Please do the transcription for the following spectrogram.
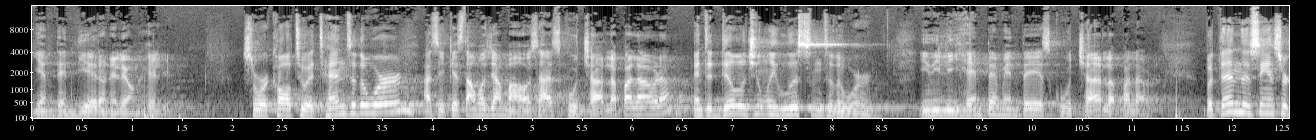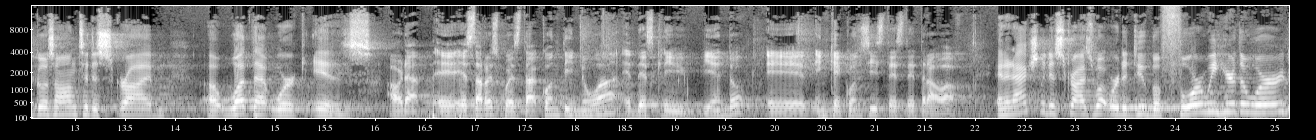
y entendieron el Evangelio. So we're called to attend to the word Así que estamos llamados a escuchar la palabra and to diligently listen to the word. y diligentemente escuchar la palabra. But then this answer goes on to describe uh, what that work is. Ahora, eh, esta respuesta continúa eh, describiendo eh, en qué consiste este trabajo. And it actually describes what we're to do before we hear the word,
